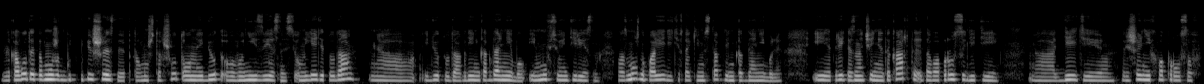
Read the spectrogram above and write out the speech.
Для кого-то это может быть путешествие, потому что шут, он идет в неизвестность. Он едет туда, а, идет туда, где никогда не был. Ему все интересно. Возможно, поедете в такие места, где никогда не были. И третье значение этой карты – это вопросы детей. А, дети, решение их вопросов,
